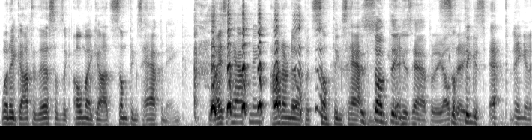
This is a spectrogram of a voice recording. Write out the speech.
When it got to this, I was like, "Oh my god, something's happening." Why is it happening? I don't know, but something's happening. Something is happening. I'll something take it. is happening, and,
